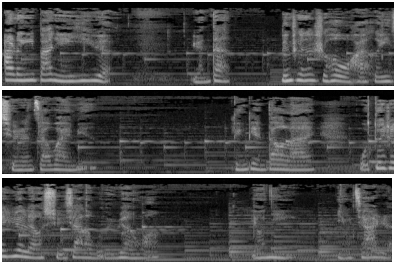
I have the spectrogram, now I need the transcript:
二零一八年一月，元旦，凌晨的时候，我还和一群人在外面。零点到来，我对着月亮许下了我的愿望：有你，有家人。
